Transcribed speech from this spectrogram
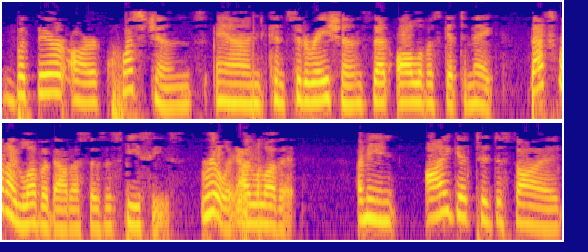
But there are questions and considerations that all of us get to make. That's what I love about us as a species. Really, I love it. I mean, I get to decide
